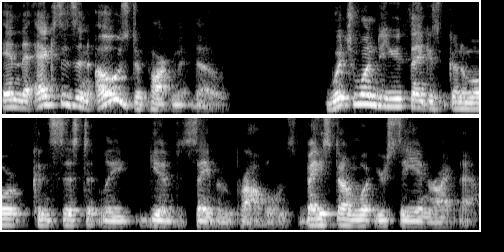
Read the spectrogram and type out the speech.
in the X's and O's department, though, which one do you think is going to more consistently give Saban problems based on what you're seeing right now?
